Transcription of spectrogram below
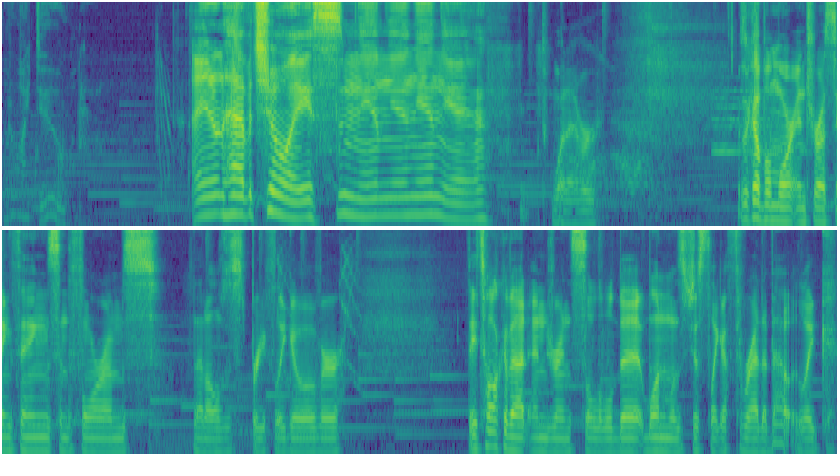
What do I do? I don't have a choice. Whatever. There's a couple more interesting things in the forums that I'll just briefly go over. They talk about Endrance a little bit. One was just like a thread about like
